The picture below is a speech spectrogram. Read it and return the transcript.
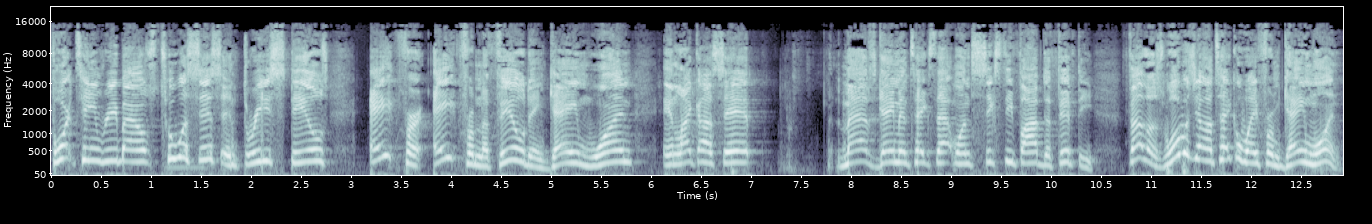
14 rebounds, two assists, and three steals. Eight for eight from the field in game one. And like I said, Mavs Gaming takes that one 65 to 50. Fellas, what was y'all takeaway from game one?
